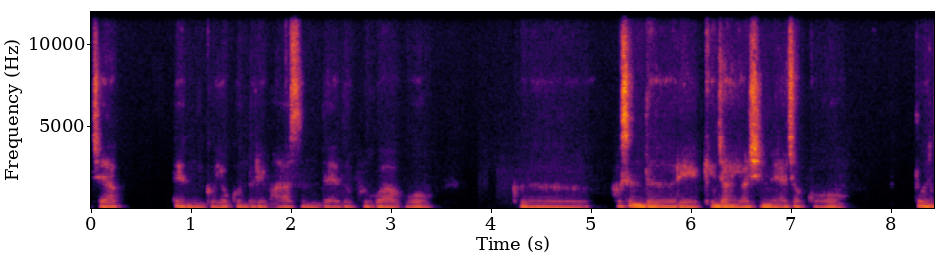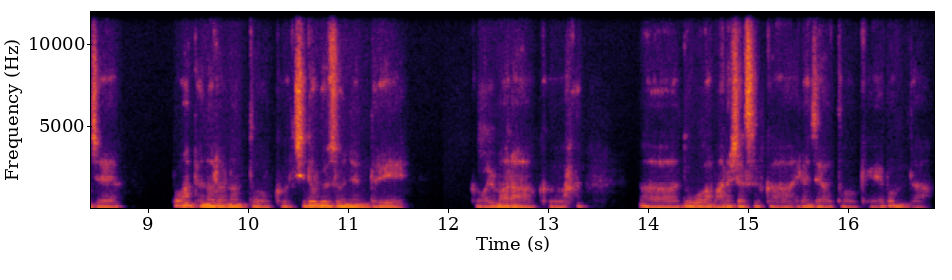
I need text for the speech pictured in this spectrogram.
제약된 그 요건들이 많았었는데도 불구하고 그 학생들이 굉장히 열심히 해줬고 또 이제 또 한편으로는 또 그 지도 교수님들이 그 얼마나 그 어, 노고가 많으셨을까 이런 생각도 이렇게 해봅니다.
